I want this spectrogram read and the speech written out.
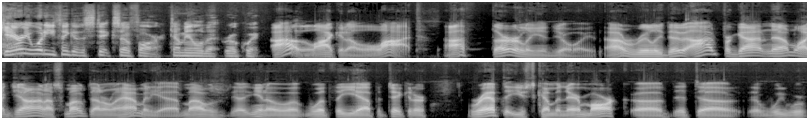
Gary, what do you think of the stick so far? Tell me a little bit, real quick. I like it a lot. I thoroughly enjoy it. I really do. I'd forgotten. I'm like John. I smoked. I don't know how many of them. I was, uh, you know, uh, with the uh, particular rep that used to come in there, Mark. Uh, that uh, we were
